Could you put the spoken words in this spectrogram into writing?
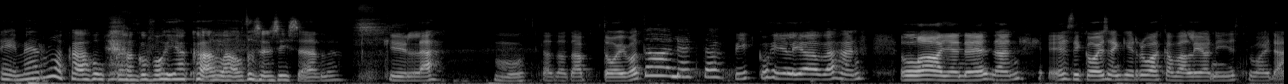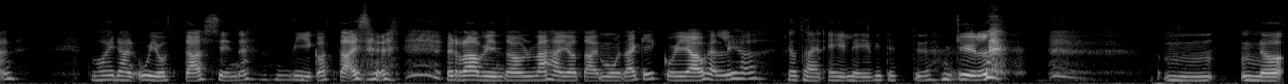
Ei mene ruokaa hukkaan, kun voi jakaa lautasen sisällön. Kyllä. Mutta tota, toivotaan, että pikkuhiljaa vähän laajenee tämän esikoisenkin ruokavalio, niin sitten voidaan, voidaan ujuttaa sinne viikoittaiseen ravintoon vähän jotain muutakin kuin jauhelihaa. Jotain ei leivitettyä. Kyllä. Mm, No,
